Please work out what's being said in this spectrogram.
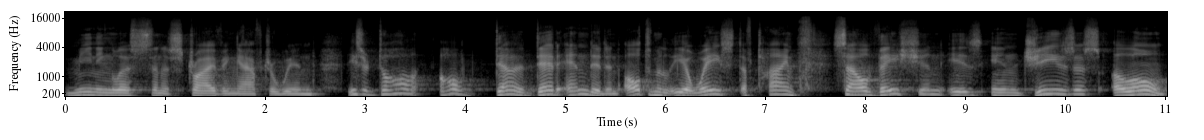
meaningless and a striving after wind. These are all, all dead ended and ultimately a waste of time. Salvation is in Jesus alone.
